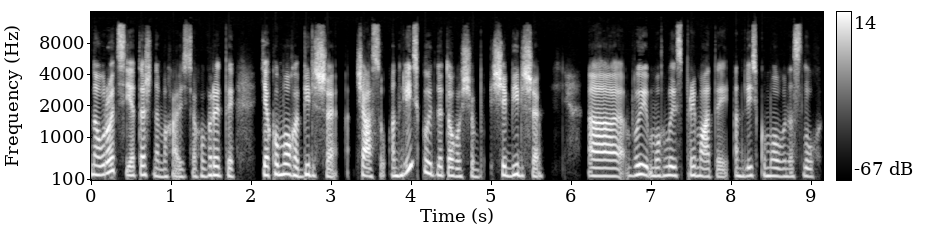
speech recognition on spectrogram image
на уроці я теж намагаюся говорити якомога більше часу англійською для того, щоб ще більше, а, ви могли сприймати англійську мову на слух.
